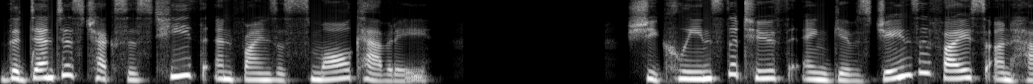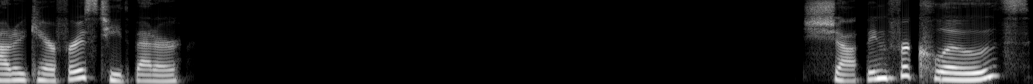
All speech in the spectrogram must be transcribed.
The dentist checks his teeth and finds a small cavity. She cleans the tooth and gives James advice on how to care for his teeth better. Shopping for clothes.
